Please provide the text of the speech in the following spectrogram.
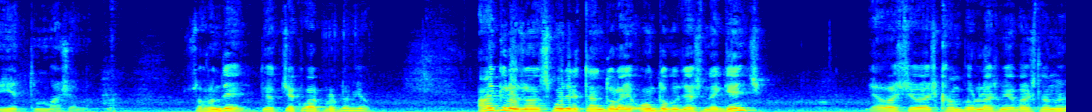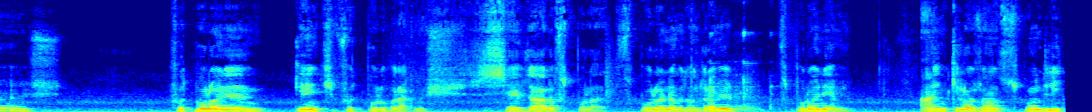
İyi ettim maşallah. Sorun değil. Gökçek var problem yok. Ankilozan spondilitten dolayı 19 yaşında genç yavaş yavaş kamburlaşmaya başlamış. Futbol oynayan genç futbolu bırakmış. Sevdalı futbola. Futbol oynamadan duramıyor. Futbol oynayamıyor. Ankilozan spondilit.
